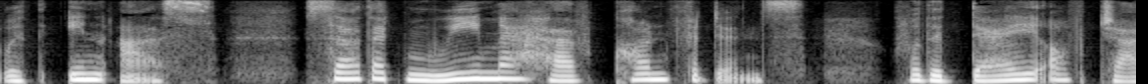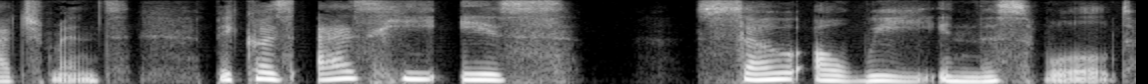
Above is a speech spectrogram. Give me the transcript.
within us, so that we may have confidence for the day of judgment, because as He is so are we in this world.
